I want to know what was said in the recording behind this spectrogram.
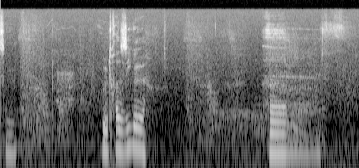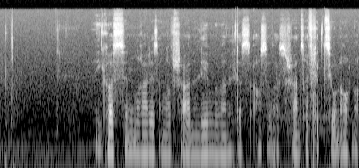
ist ein Ultrasiegel. Ähm. Die Kosten, Radius, Angriff, Schaden, Leben gewandelt. Das ist auch sowas. Schadensreflexion auch noch.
